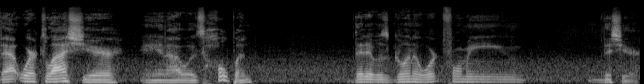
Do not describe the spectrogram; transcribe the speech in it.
that worked last year, and I was hoping that it was going to work for me this year.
